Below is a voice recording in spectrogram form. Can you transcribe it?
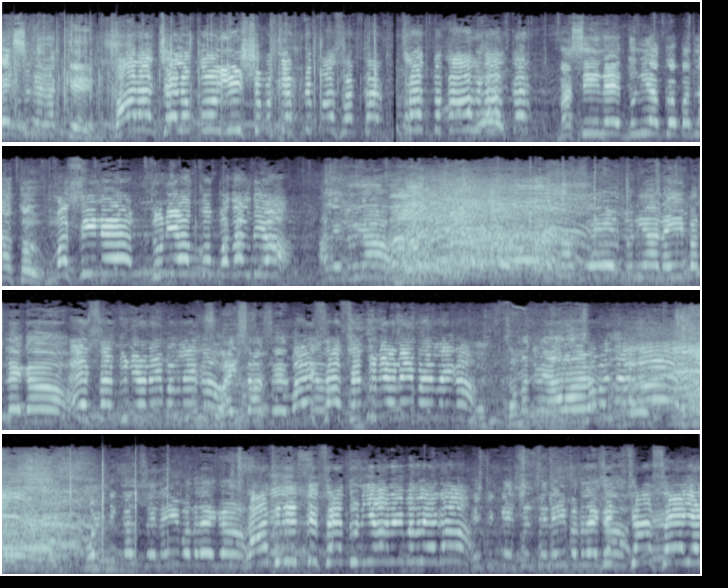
यीशु ने रखे बारह चेलों को यीशु मसीह अपने पास रखकर पवित्र आत्मा का आग डालकर मसीह ने दुनिया को बदला तो मसीह ने दुनिया को बदल दिया। हालेलुया। ऐसा दुनिया नहीं बदलेगा। ऐसा दुनिया नहीं बदलेगा। पैसा से पैसा से दुनिया नहीं बदलेगा। समझ में आ रहा है? समझ में आ रहा है। पॉलिटिकल से नहीं बदलेगा राजनीति से दुनिया नहीं बदलेगा एजुकेशन से नहीं बदलेगा शिक्षा से ये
